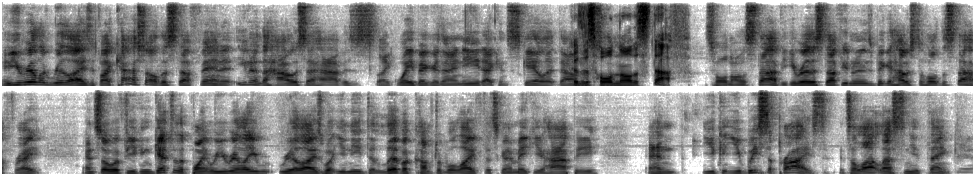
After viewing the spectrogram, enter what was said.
and you really realize if I cash all this stuff in, it, even the house I have is like way bigger than I need. I can scale it down Because to it's holding all the stuff. it's holding all the stuff. You get rid of the stuff, you don't need as big a house to hold the stuff, right? And so if you can get to the point where you really realize what you need to live a comfortable life that's going to make you happy, and you can you'd be surprised. It's a lot less than you think. Yeah.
